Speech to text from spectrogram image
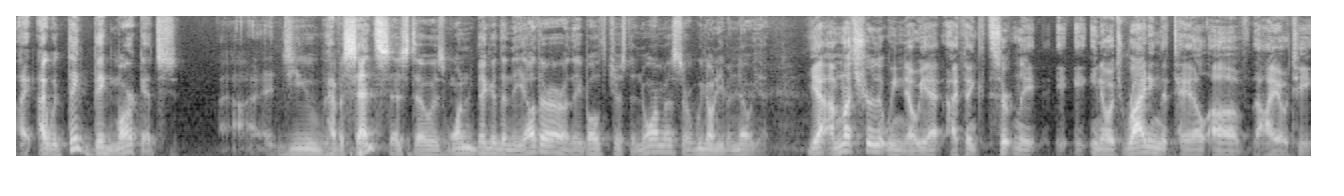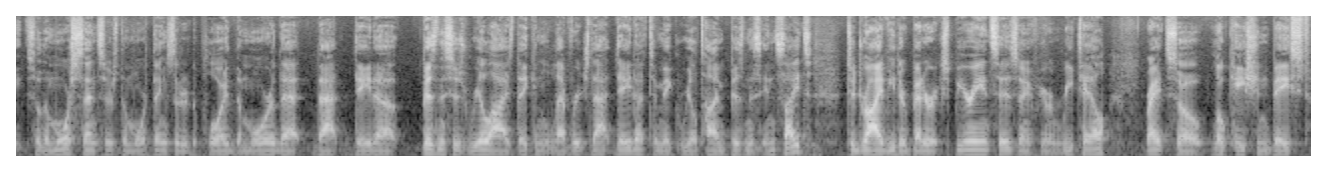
I, I would think big markets. Uh, do you have a sense as to is one bigger than the other? or Are they both just enormous, or we don't even know yet? Yeah, I'm not sure that we know yet. I think certainly, you know, it's riding the tail of the IoT. So the more sensors, the more things that are deployed, the more that that data businesses realize they can leverage that data to make real-time business insights to drive either better experiences, and if you're in retail, right? So location-based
